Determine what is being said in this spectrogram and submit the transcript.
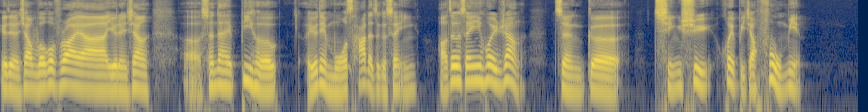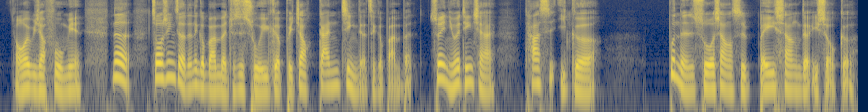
有点像 vocal fry 啊，有点像呃声带闭合有点摩擦的这个声音，好，这个声音会让整个情绪会比较负面，我会比较负面。那周星哲的那个版本就是属于一个比较干净的这个版本，所以你会听起来它是一个不能说像是悲伤的一首歌，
